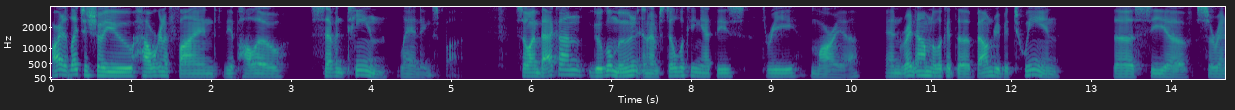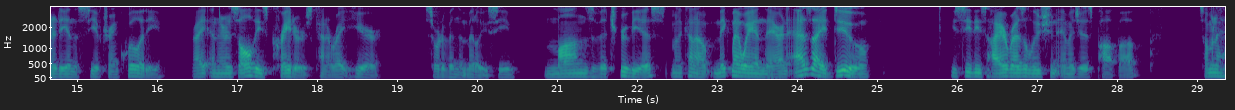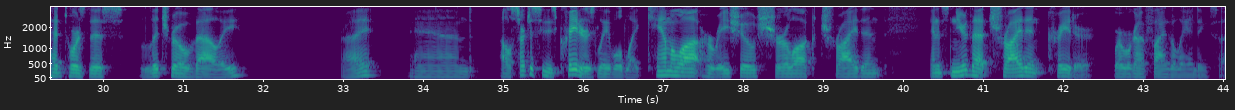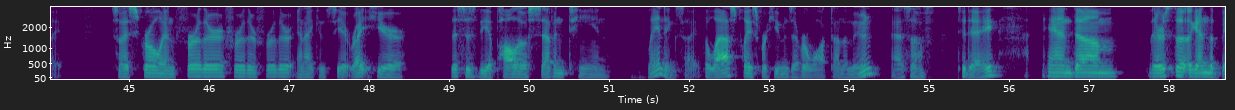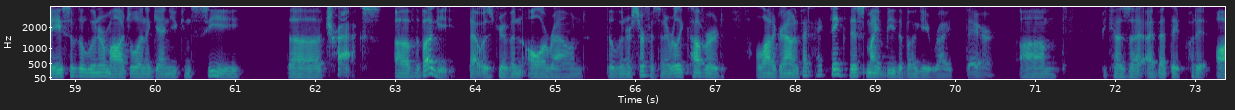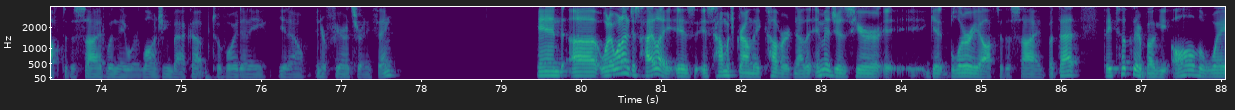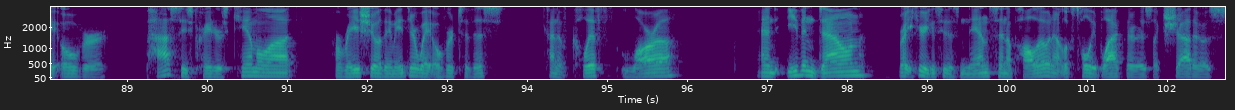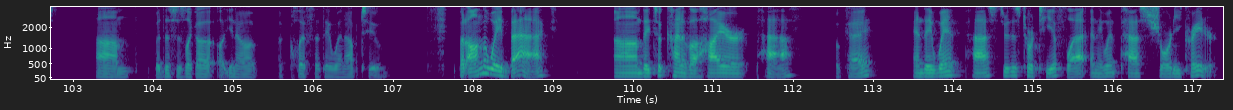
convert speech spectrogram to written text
All right, I'd like to show you how we're going to find the Apollo 17 landing spot. So I'm back on Google Moon and I'm still looking at these three Maria. And right now I'm going to look at the boundary between the Sea of Serenity and the Sea of Tranquility, right? And there's all these craters kind of right here, sort of in the middle. You see Mons Vitruvius. I'm going to kind of make my way in there. And as I do, you see these higher resolution images pop up. So I'm going to head towards this Littrow Valley, right? And I'll start to see these craters labeled like Camelot, Horatio, Sherlock, Trident. And it's near that Trident crater where we're going to find the landing site. So I scroll in further, further, further, and I can see it right here. This is the Apollo 17 landing site, the last place where humans ever walked on the moon as of today. And um, there's the, again, the base of the lunar module. And again, you can see the tracks of the buggy that was driven all around the lunar surface. And it really covered a lot of ground. In fact, I think this might be the buggy right there. Um, because I, I, bet they put it off to the side when they were launching back up to avoid any, you know, interference or anything. And uh, what I want to just highlight is is how much ground they covered. Now the images here it, it get blurry off to the side, but that they took their buggy all the way over past these craters, Camelot, Horatio. They made their way over to this kind of cliff, Lara, and even down right here, you can see this Nansen Apollo. Now it looks totally black there. There's like shadows, um, but this is like a, a you know a cliff that they went up to. But on the way back, um, they took kind of a higher path, okay? And they went past through this tortilla flat and they went past Shorty Crater.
